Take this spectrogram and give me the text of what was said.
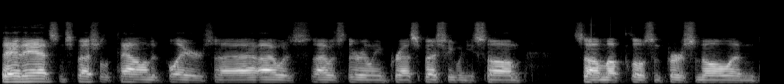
they they had some special talented players. Uh, I was I was thoroughly impressed, especially when you saw them saw them up close and personal. And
